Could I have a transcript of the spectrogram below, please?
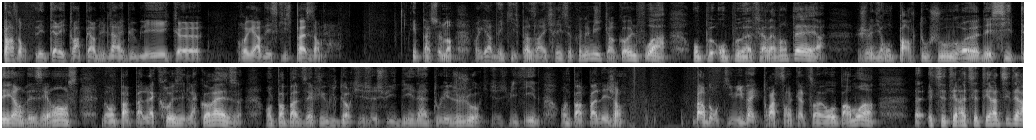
pardon, les territoires perdus de la République, euh, regardez ce qui se passe dans... Et pas seulement, regardez ce qui se passe dans la crise économique. Encore une fois, on peut, on peut faire l'inventaire. Je veux dire, on parle toujours euh, des cités en déshérence, mais on ne parle pas de la Creuse et de la Corrèze. On ne parle pas des agriculteurs qui se suicident tous les deux jours, qui se suicident. On ne parle pas des gens pardon, qui vivent avec 300, 400 euros par mois, etc., etc., etc.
